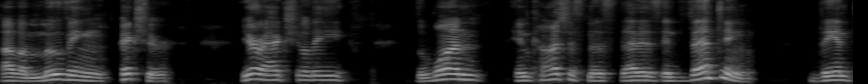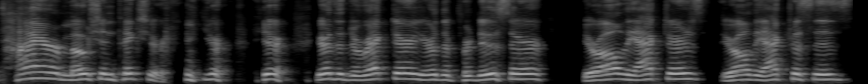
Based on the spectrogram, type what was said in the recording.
of a moving picture, you're actually the one in consciousness that is inventing the entire motion picture. you're, you're, you're the director, you're the producer, you're all the actors, you're all the actresses,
